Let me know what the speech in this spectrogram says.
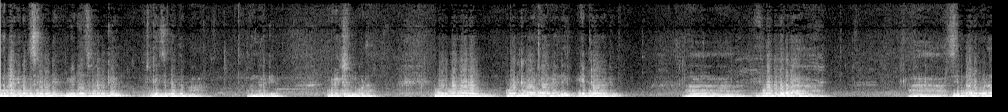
అందరికీ నమస్కారం అండి? మీడియా సోదరులకి స్టేజ్ మీద ఉన్న అందరికీ ప్రేక్షకులు కూడా. గారు పొట్టిగా ఉంటారు కానీ గట్టివాడు ఇంతకుముందు కూడా సినిమాలో కూడా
